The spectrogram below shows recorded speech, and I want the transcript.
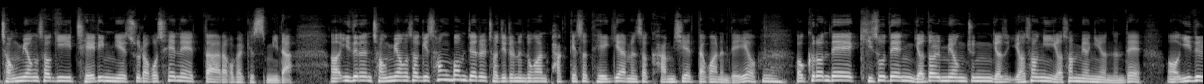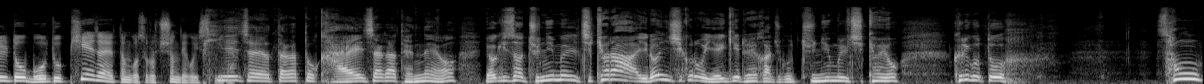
정명석이 재림예수라고 세뇌했다라고 밝혔습니다. 어, 이들은 정명석이 성범죄를 저지르는 동안 밖에서 대기하면서 감시했다고 하는데요. 네. 어, 그런데 기소된 8명 중 여, 성이 6명이었는데 이들도 모두 피해자였던 것으로 추정되고 있습니다. 피해자였다가 또 가해자가 됐네요. 여기서 주님을 지켜라 이런 식으로 얘기를 해가지고 주님을 지켜요. 그리고 또 성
